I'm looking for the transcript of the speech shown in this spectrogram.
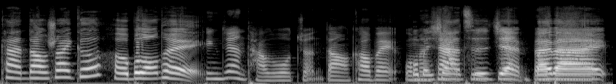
看到帅哥合不拢腿，听见塔罗转到靠背，我们下次见，拜拜。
